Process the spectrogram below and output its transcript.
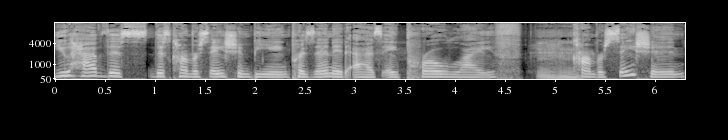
you have this this conversation being presented as a pro life mm-hmm. conversation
